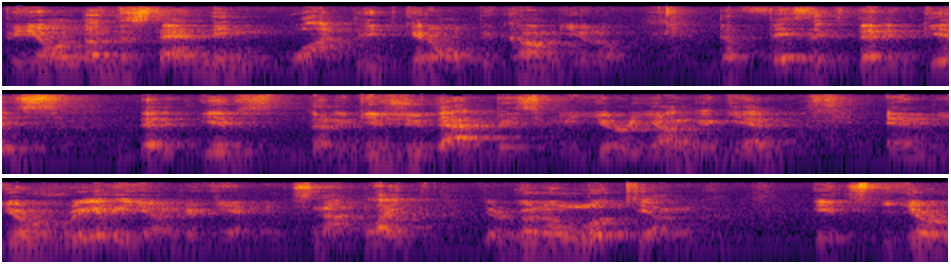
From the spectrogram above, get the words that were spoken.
beyond understanding what it can all become. You know, the physics that it gives, that it gives, that it gives you that basically you're young again, and you're really young again. It's not like you're gonna look young. It's you're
